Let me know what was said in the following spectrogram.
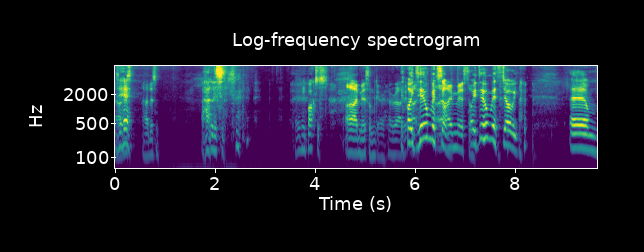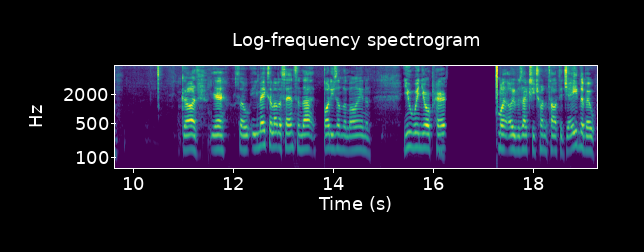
Ah, yeah. listen, ah, listen. Ah, listen. Any boxes? Oh, I miss him, Gar. I, do miss him. I miss him. I do miss Joey. um, God, yeah. So he makes a lot of sense in that. Bodies on the line, and you win your pair. My, I was actually trying to talk to Jaden about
